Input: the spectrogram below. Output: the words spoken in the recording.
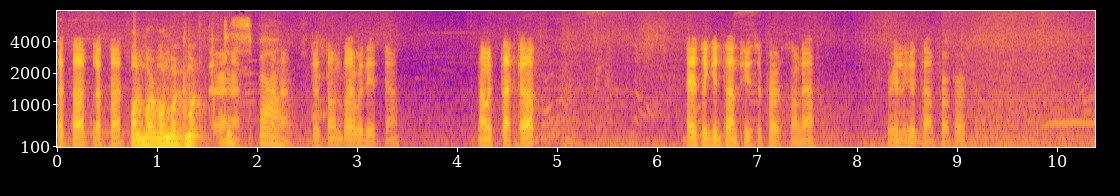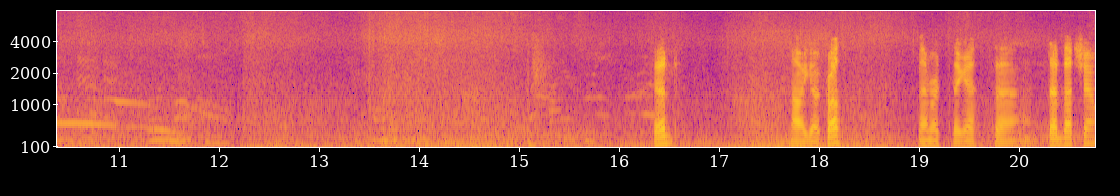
Left side, left side. One more, one more, come on. Very nice, Dispel. very nice. Just don't die with it, yeah. Now we stack up. Here's a good time to use a personal, yeah. Really good time for a person. Good. Now we go across. Remember to get uh, stab at you.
